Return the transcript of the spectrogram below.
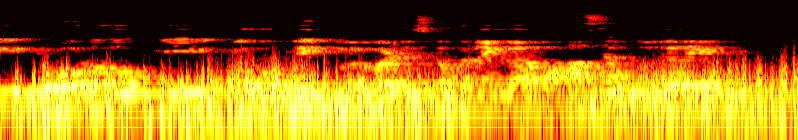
ساٹھ کی روڈ ہوگی جو ایک بلورڈ اس کا بنے گا وہاں سے ہم گزریں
